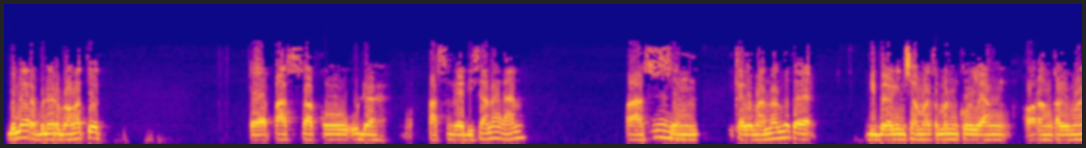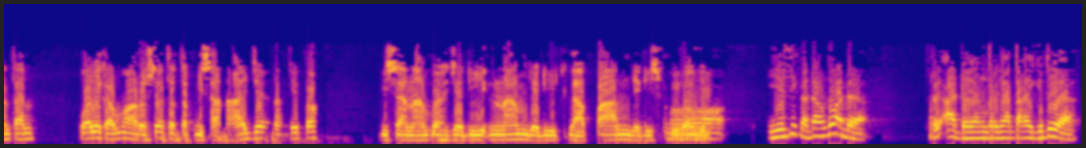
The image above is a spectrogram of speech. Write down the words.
Bener, bener banget Yud. Kayak pas aku udah pas nggak di sana kan, pas Hmm. yang di Kalimantan tuh kayak dibilangin sama temanku yang orang Kalimantan, Wali kamu harusnya tetap di sana aja nanti toh bisa nambah jadi 6, jadi 8, jadi 9. jadi... Oh, iya sih kadang tuh ada ada yang ternyata kayak gitu ya.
